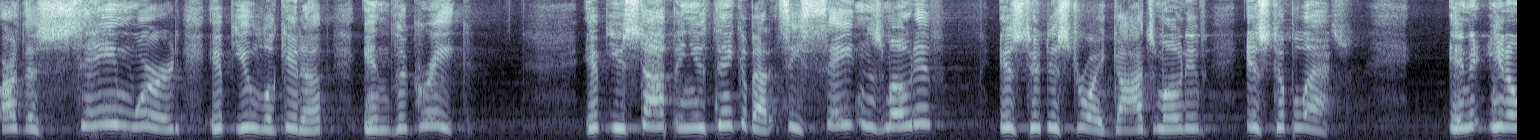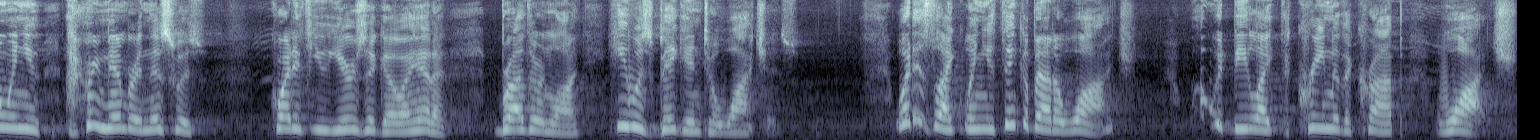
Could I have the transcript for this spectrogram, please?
are the same word if you look it up in the Greek. If you stop and you think about it, see, Satan's motive is to destroy, God's motive is to bless. And you know, when you, I remember, and this was quite a few years ago, I had a brother in law, he was big into watches. What is like when you think about a watch? What would be like the cream of the crop watch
